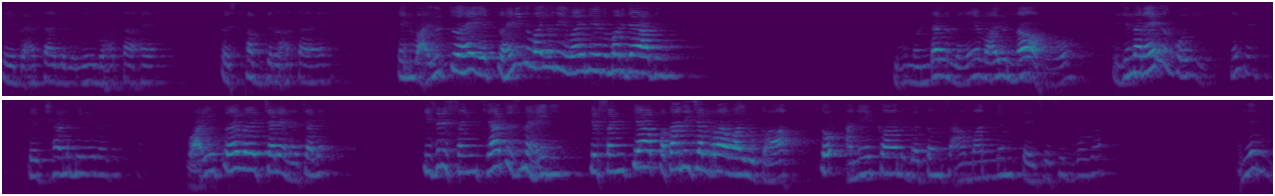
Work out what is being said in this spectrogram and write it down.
कहीं बहता कभी नहीं बहता है, कहीं स्तब्ध रहता है। लेकिन वायु तो है, एक तो है नहीं कि वायु नहीं वायु नहीं तो मर जाए आदमी। इस मंडल में वायु ना हो तो ज़िंदा रहेगा कोई, नहीं रह सकता। एक क्षण भी नहीं रह सकता। वायु तो है, वह चले ना चले। इसलिए संख्या तो इसमें है नहीं। जब संख्या पता नहीं चल रहा वायु का तो अनेकानुगतम सामान्यम कैसे सिद्ध होगा? ये नहीं?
